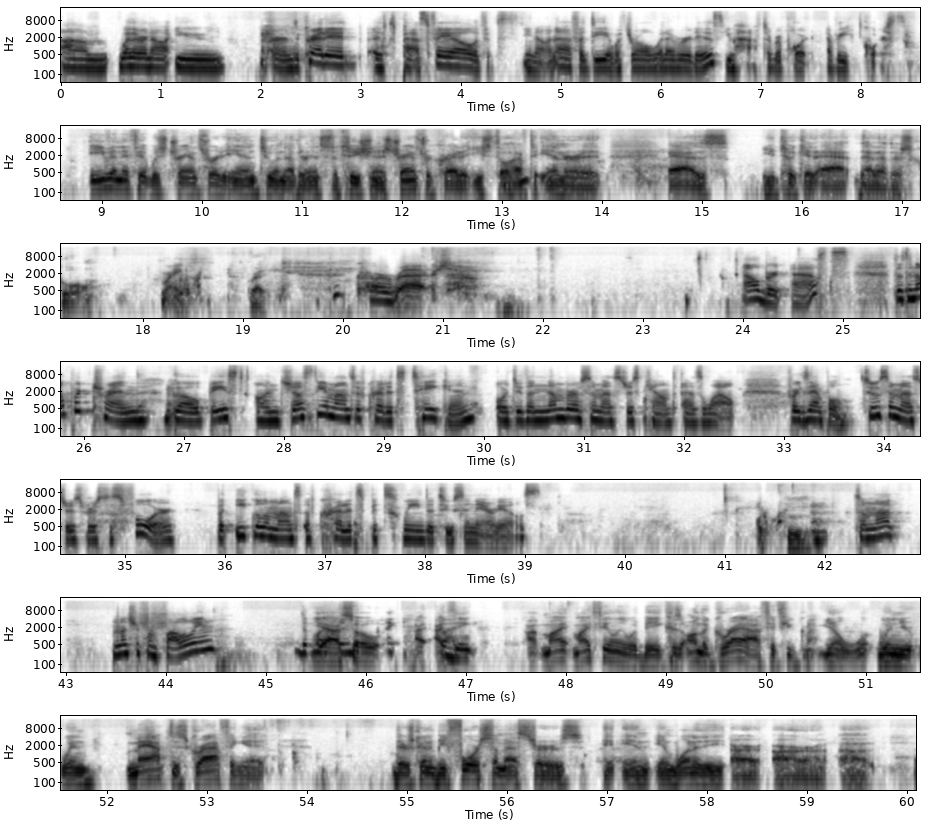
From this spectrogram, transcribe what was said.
um, whether or not you earned a credit, if it's pass fail, if it's you know an F, a D, a withdrawal, whatever it is, you have to report every course. Even if it was transferred into another institution as transfer credit, you still have to enter it as you took it at that other school. Right. Right. Correct. Albert asks Does an upward trend go based on just the amount of credits taken, or do the number of semesters count as well? For example, two semesters versus four, but equal amounts of credits between the two scenarios. So I'm not, I'm not sure if I'm following the question. Yeah. So I- I, I think uh, my my feeling would be because on the graph, if you you know w- when you're when Mappd is graphing it, there's going to be four semesters in in one of the our our uh,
